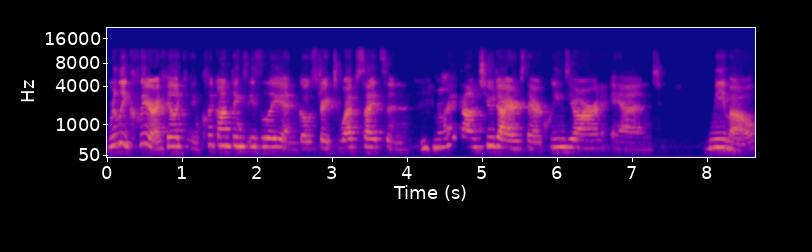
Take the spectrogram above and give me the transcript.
really clear. I feel like you can click on things easily and go straight to websites. And mm-hmm. I found two dyers there, Queen's Yarn and Mimo,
